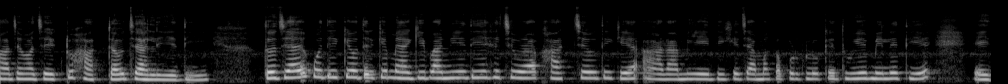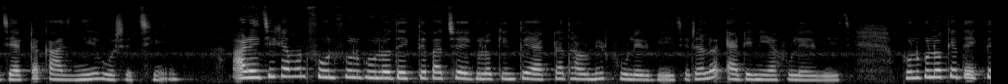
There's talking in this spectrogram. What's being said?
মাঝে মাঝে একটু হাতটাও চালিয়ে দিই। তো যাই হোক, ওদিকে ওদেরকে ম্যাগি বানিয়ে দিয়ে এসেছি, ওরা খাচ্ছে ওদিকে। আর আমি এইদিকে জামা কাপড়গুলোকে ধুয়ে মেলে দিয়ে এই যে একটা কাজ নিয়ে বসেছি। আর এই যে কেমন ফুল ফুলগুলো দেখতে পাচ্ছ, এগুলো কিন্তু একটা ধরনের ফুলের বীজ। এটা হলো অ্যাডেনিয়া ফুলের বীজ। ফুলগুলোকে দেখতে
